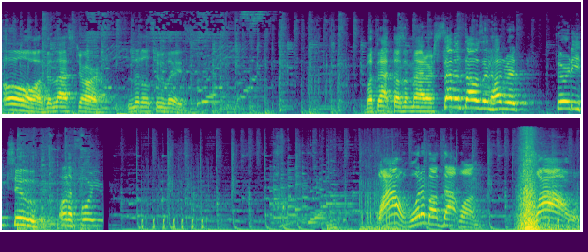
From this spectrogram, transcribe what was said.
Oh, the last jar. Little too late. But that doesn't matter. 7,132 on a four year. Wow, what about that one? Wow.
